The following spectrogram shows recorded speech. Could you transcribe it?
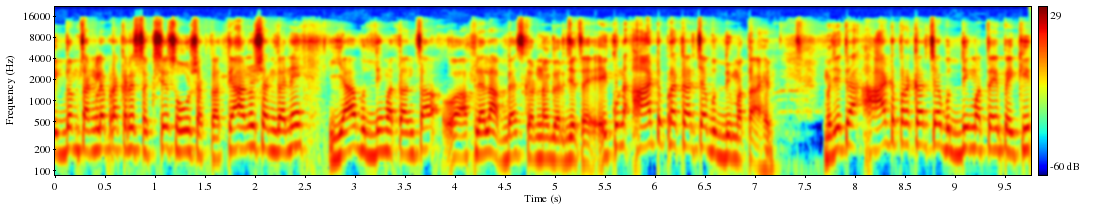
एकदम चांगल्या प्रकारे सक्सेस होऊ शकता? त्या अनुषंगाने या बुद्धिमत्तांचा आपल्याला अभ्यास करणं गरजेचं आहे. एकूण आठ प्रकारच्या बुद्धिमत्ता आहेत. म्हणजे त्या आठ प्रकारच्या बुद्धिमत्तेपैकी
